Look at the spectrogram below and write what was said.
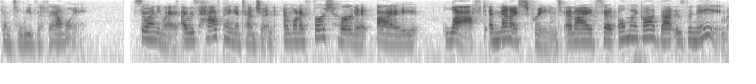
them to leave the family. So, anyway, I was half paying attention, and when I first heard it, I laughed and then I screamed and I said, Oh my God, that is the name.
